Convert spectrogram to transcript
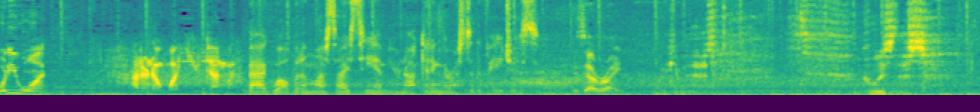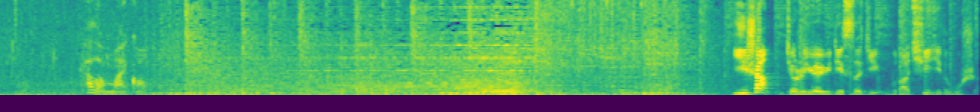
What do you want? I don't know what you've done with Bagwell, but unless I see him, you're not getting the rest of the pages. Is that right? Who is this? Hello, Michael. 以上就是《越狱》第四季五到七集的故事，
